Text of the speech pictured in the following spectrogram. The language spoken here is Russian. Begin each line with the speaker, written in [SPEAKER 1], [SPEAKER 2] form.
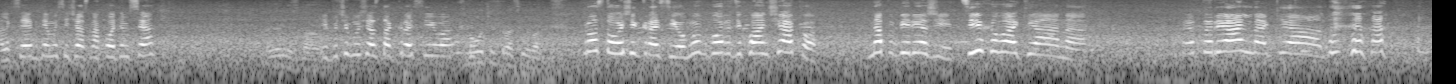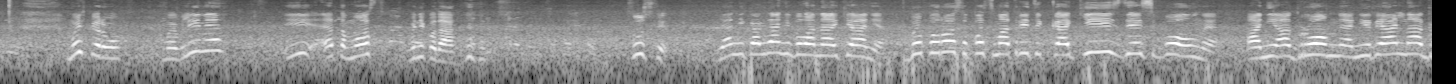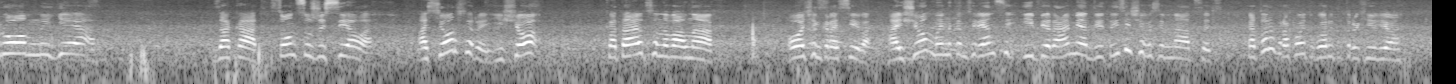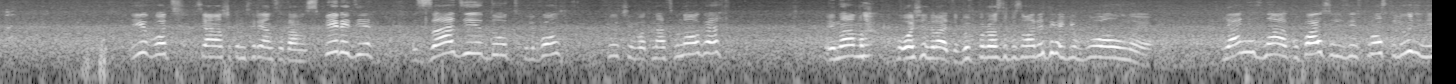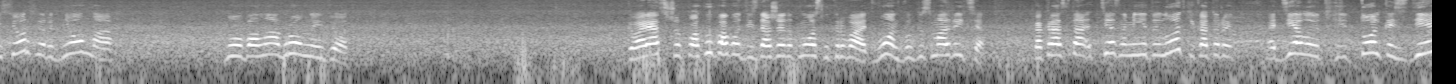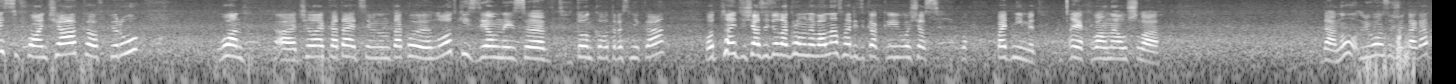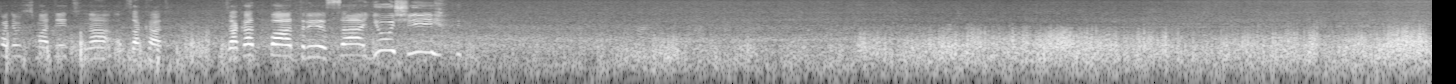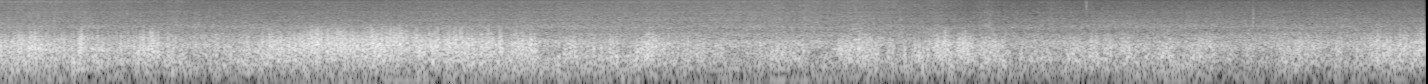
[SPEAKER 1] Алексей, где мы сейчас находимся?
[SPEAKER 2] Я не знаю.
[SPEAKER 1] И почему сейчас так красиво?
[SPEAKER 2] Ну, очень красиво.
[SPEAKER 1] Просто очень красиво. Мы в городе Хуанчако, на побережье Тихого океана. Это реально океан. Мы в Перу, мы в Лиме, и это мост в никуда. Слушайте, я никогда не была на океане. Вы просто посмотрите, какие здесь волны. Они огромные, они реально огромные. Закат, солнце уже село. А серферы еще катаются на волнах. Очень красиво. А еще мы на конференции Иберамия 2018, которая проходит в городе Трухильо. И вот вся наша конференция там спереди, сзади идут. В любом случае, вот нас много. И нам очень нравится. Вы просто посмотрите, какие волны. Я не знаю, купаются ли здесь просто люди, не серферы днем, а ну, волна огромная идет. Говорят, что в плохую погоду здесь даже этот мост накрывает. Вон, вы посмотрите, как раз та, те знаменитые лодки, которые делают только здесь, в Хуанчако, в Перу. Вон, а, человек катается именно на такой лодке, сделанной из э, тонкого тростника. Вот, смотрите, сейчас идет огромная волна, смотрите, как его сейчас поднимет. Эх, волна ушла. Да, ну, в любом случае, тогда пойдемте смотреть на закат. Закат потрясающий!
